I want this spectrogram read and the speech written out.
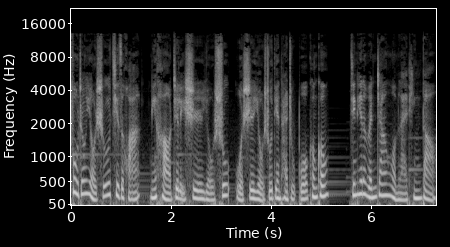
腹中有书气自华。你好，这里是有书，我是有书电台主播空空。今天的文章，我们来听到：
